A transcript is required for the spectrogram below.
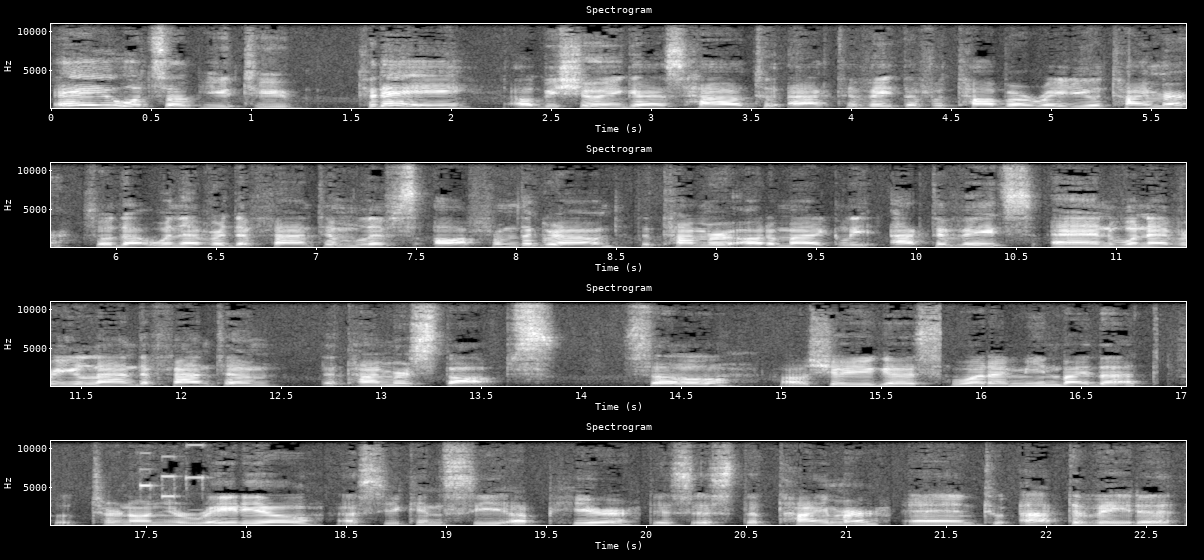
Hey, what's up YouTube? Today, I'll be showing you guys how to activate the Futaba radio timer so that whenever the Phantom lifts off from the ground, the timer automatically activates and whenever you land the Phantom, the timer stops. So, I'll show you guys what I mean by that. So turn on your radio. As you can see up here, this is the timer and to activate it,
